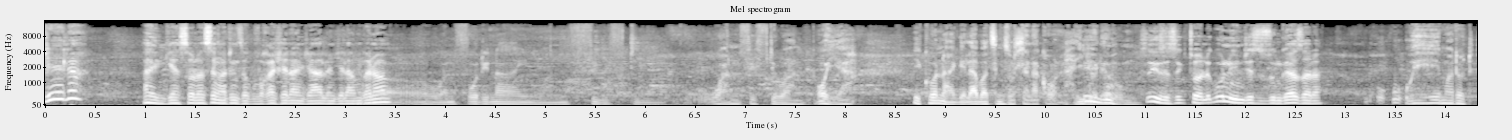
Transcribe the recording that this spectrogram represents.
Kunjela hayi ngiyasola sengathi ngizokuvakashela njalo nje la mngani wami Oh, 149 150 151 oh ya ikhona ke labathi ngizohlala khona. Yiyo le room. Size sikuthole. Kunini nje sizungeza la? U- we madoda.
